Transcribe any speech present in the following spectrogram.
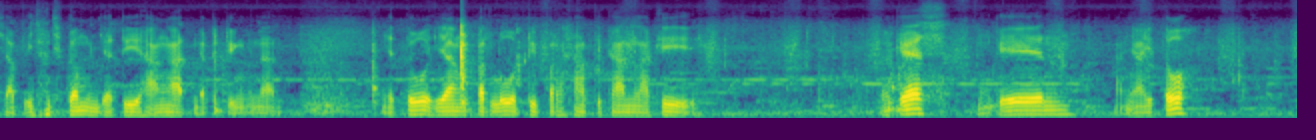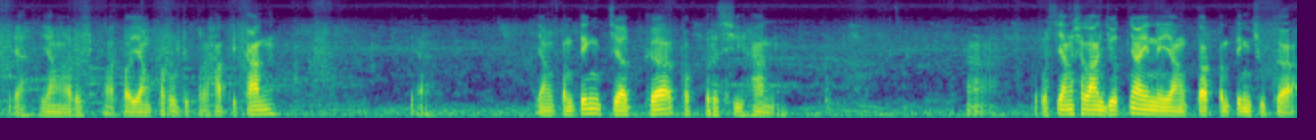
Sapinya juga menjadi hangat nggak kedinginan. Itu yang perlu diperhatikan lagi. Oke guys. Mungkin hanya itu ya yang harus atau yang perlu diperhatikan ya yang penting jaga kebersihan. Nah, terus yang selanjutnya ini yang terpenting juga.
